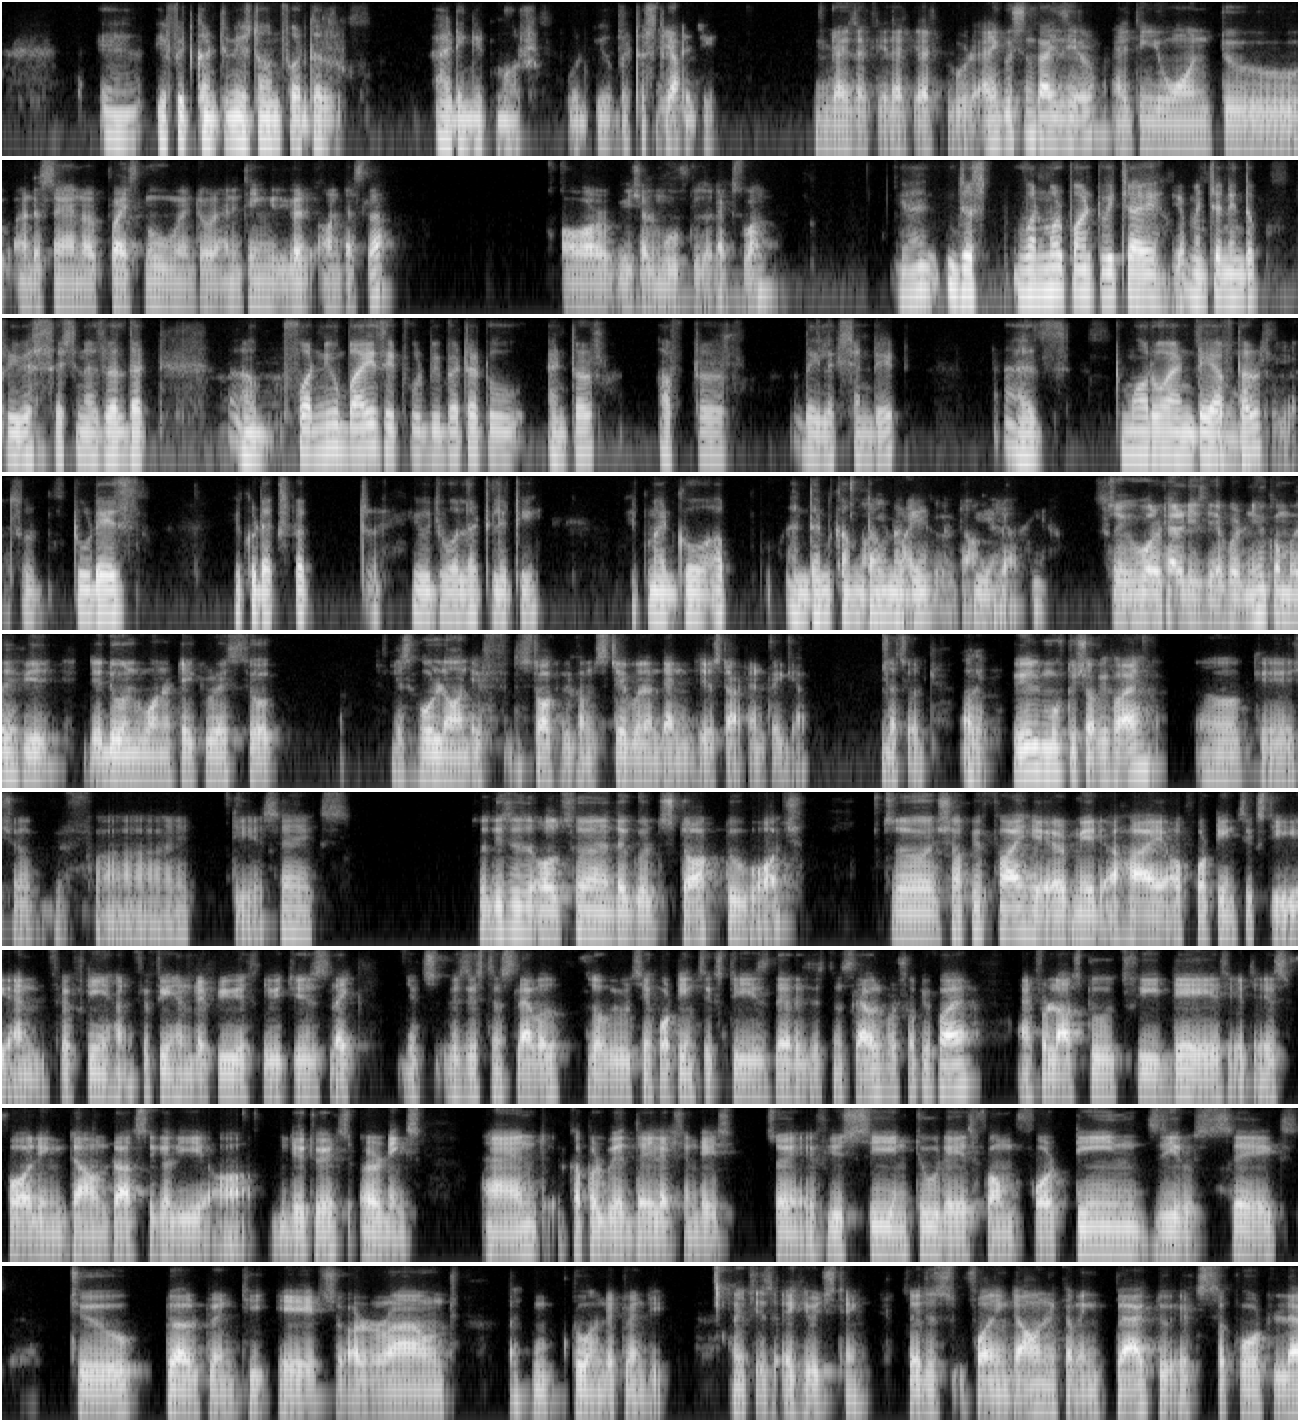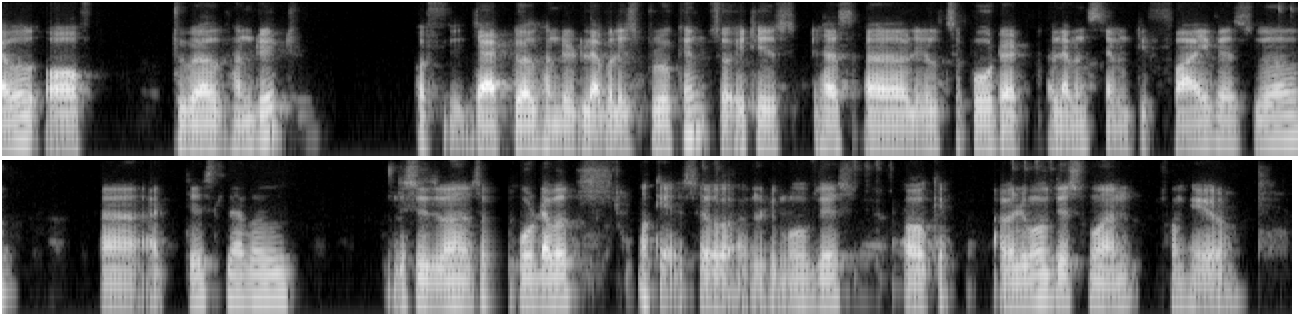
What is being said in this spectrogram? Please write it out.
uh, if it continues down further adding it more would be a better strategy. yeah, exactly. That, that's good. Any questions, guys, here? Anything you want to understand or price movement or anything you get on Tesla? Or we shall move to the next one. Yeah, just one more point which I yep. mentioned in the previous session as well that um, for new buys it would be better to enter after the election date as tomorrow and day after. Yeah. So two days you could expect huge volatility. It might go up and then come oh, down again. Down, yeah, yeah. yeah. So, so volatility is there, but newcomers if you, they don't want to take risks, so just hold on if the stock becomes stable and then you start entering. Yeah, that's good. Okay, we will move to Shopify. Okay, Shopify TSX. So this is also another good stock to watch. So Shopify here made a high of 1460 and 1500 previously, which is like its resistance level. So we will say 1460 is the resistance level for Shopify. And for last two, three days, it is falling down drastically uh, due to its earnings and coupled with the election days. So if you see in two days from 1406 to 1228, so around like 220, which is a huge thing. So it is falling down and coming back to its support level of 1200 of that 1200 level is broken. So it is it has a little support at 1175 as well uh, at this level. This is one support level. Okay so i will remove this. Okay i will remove this one from here.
